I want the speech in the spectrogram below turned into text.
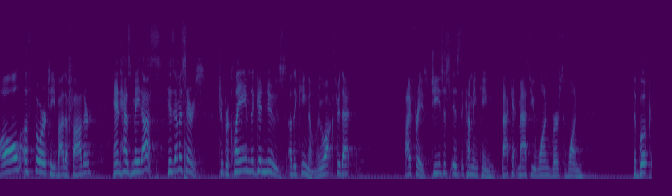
all authority by the Father and has made us his emissaries to proclaim the good news of the kingdom. Let me walk through that by phrase Jesus is the coming king. Back at Matthew 1, verse 1. The book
